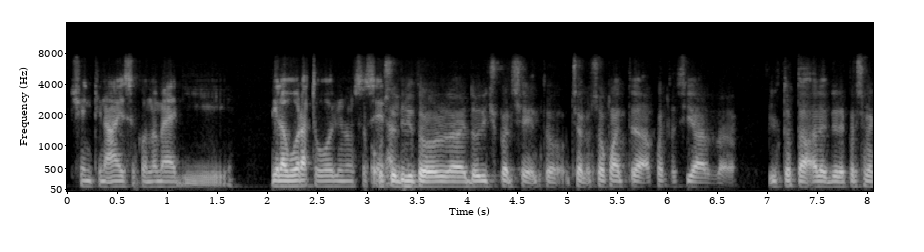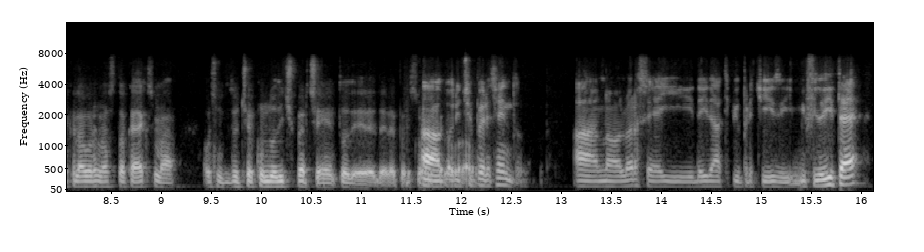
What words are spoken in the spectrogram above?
centinaia, secondo me, di, di lavoratori. Non so se ho sentito il 12%, cioè non so quanto, quanto sia il, il, totale delle persone che lavorano a StockX, ma ho sentito circa un 12% de, delle persone. Ah, 12%. Lavorano. Ah no, allora sei dei dati più precisi, mi fido di te.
